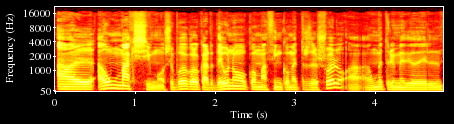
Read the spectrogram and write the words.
a un máximo se puede colocar de 1,5 metros del suelo, a, un metro y medio del,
